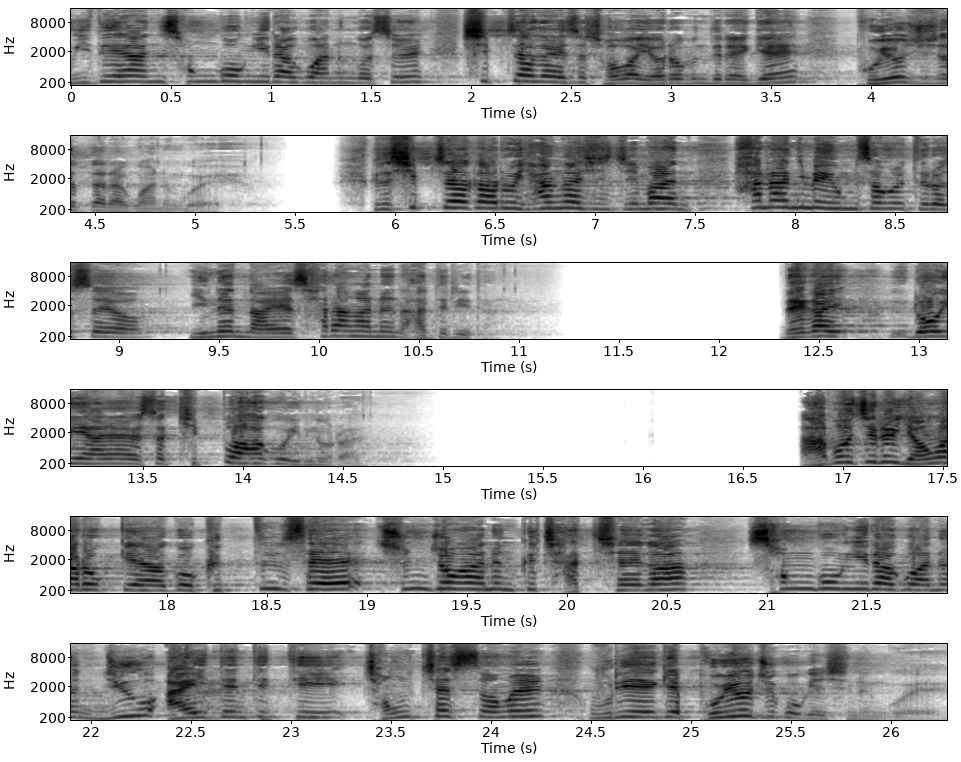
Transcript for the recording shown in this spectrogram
위대한 성공이라고 하는 것을 십자가에서 저와 여러분들에게 보여주셨다라고 하는 거예요. 그래서 십자가로 향하시지만 하나님의 음성을 들었어요. 이는 나의 사랑하는 아들이다. 내가 너로 인하여서 기뻐하고 있노라. 아버지를 영화롭게 하고 그 뜻에 순종하는 그 자체가 성공이라고 하는 new identity 정체성을 우리에게 보여주고 계시는 거예요.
